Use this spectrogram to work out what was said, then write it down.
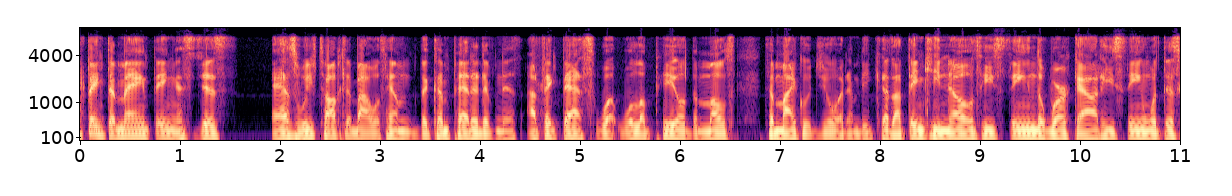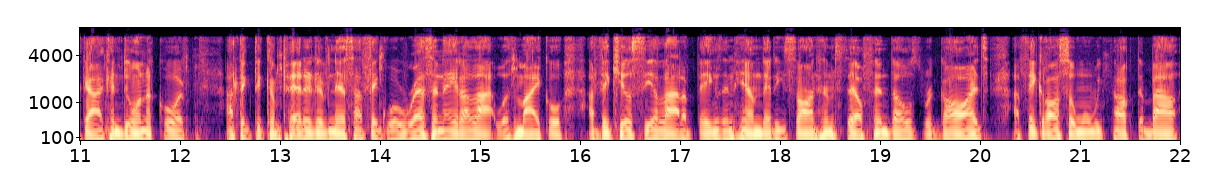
think the main thing is just as we've talked about with him, the competitiveness. I think that's what will appeal the most to Michael Jordan because I think he knows he's seen the workout, he's seen what this guy can do on the court. I think the competitiveness, I think, will resonate a lot with Michael. I think he'll see a lot of things in him that he saw in himself in those regards. I think also when we talked about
